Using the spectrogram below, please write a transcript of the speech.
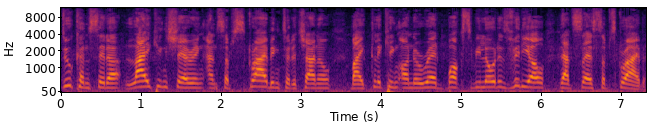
do consider liking, sharing and subscribing to the channel by clicking on the red box below this video that says subscribe.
